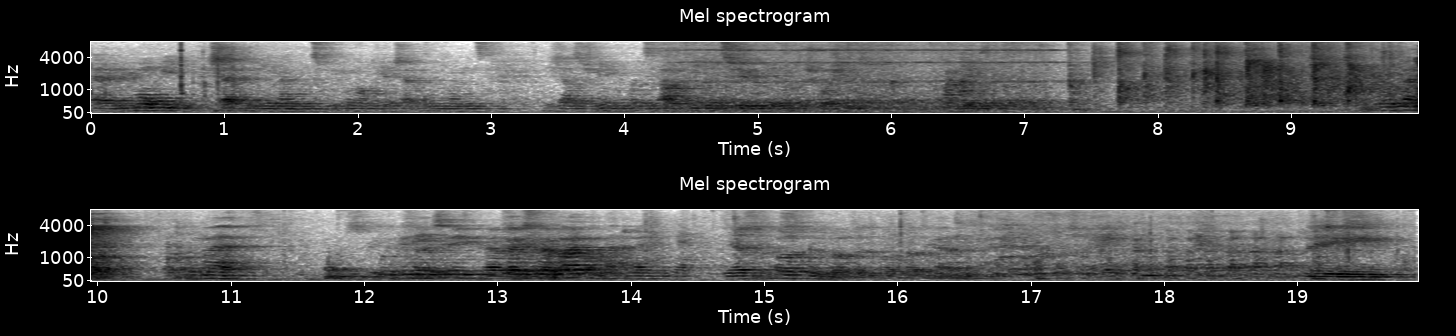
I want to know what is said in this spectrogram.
Uh, we won't be accepting the amendments, we will not be accepting the amendments, which has been pointed out even to different discussions. Thank you. Lord Mayor, Lord Mayor, we need to go to a vote on that amendment. Yes, of course we've got to vote again. The,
